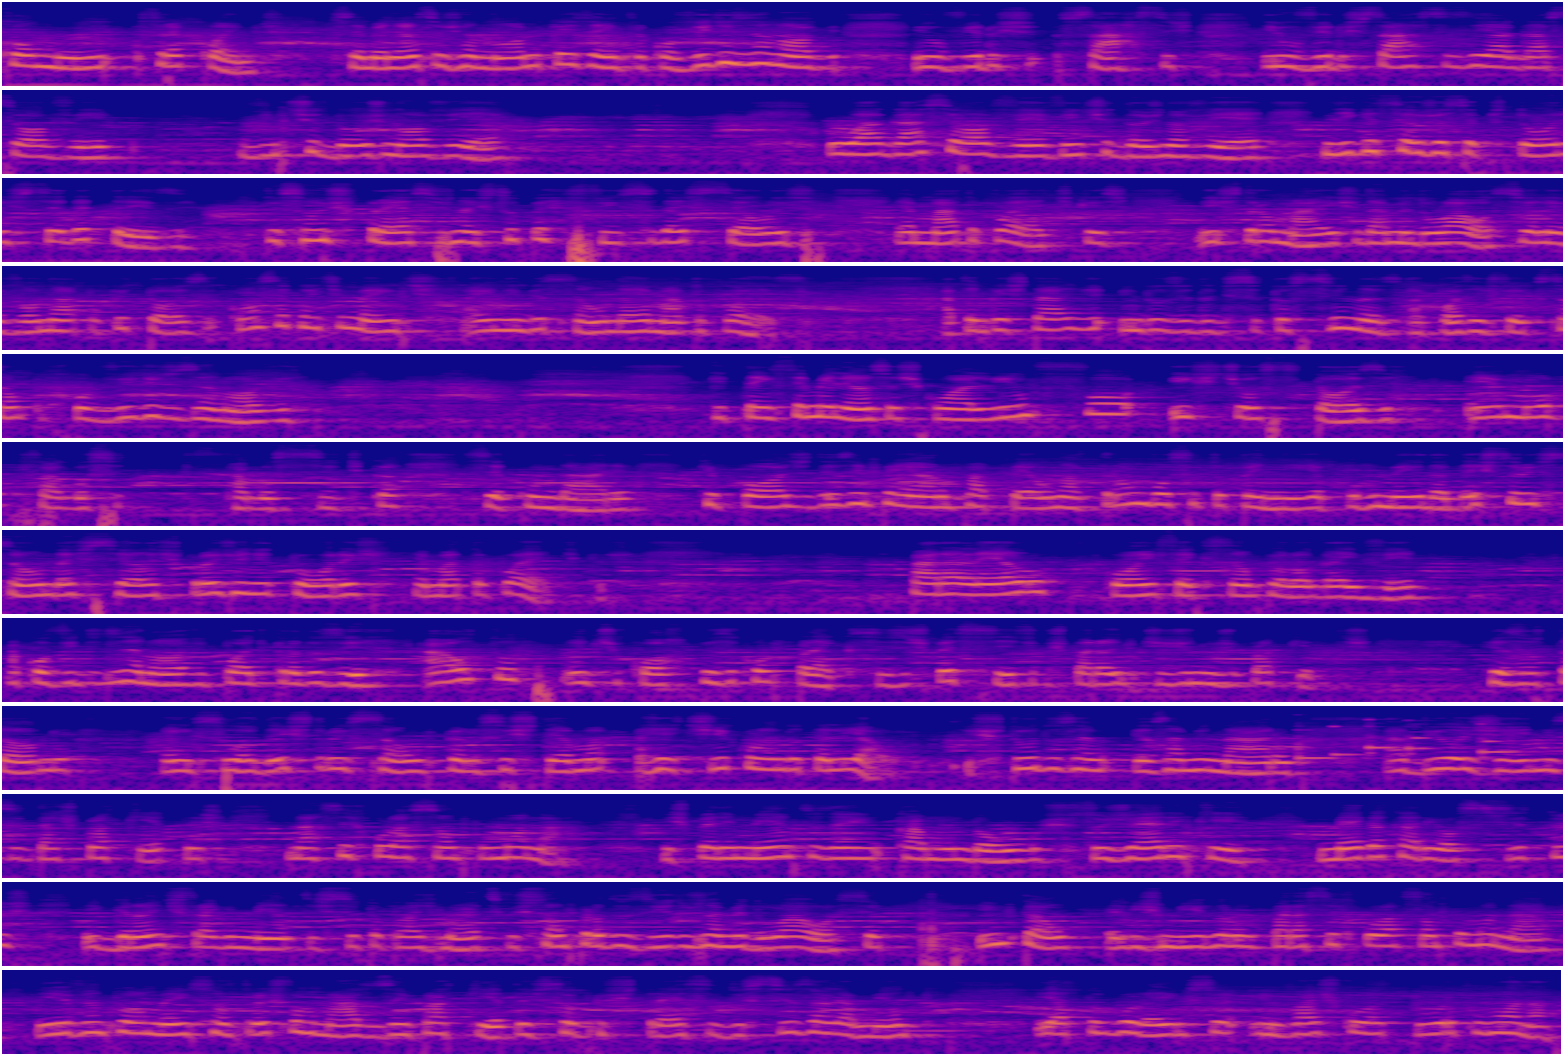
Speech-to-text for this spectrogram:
comum frequente. Semelhanças genômicas entre o Covid-19 e o vírus SARS e o vírus SARS e HCOV 229E. O HCOV 229E liga-se aos receptores CD13, que são expressos nas superfícies das células hematopoéticas e estromais da medula óssea, levando à apoptose, consequentemente, à inibição da hematopoese. A tempestade induzida de citocinas após a infecção por Covid-19, que tem semelhanças com a linfohistiocytose hemofagocítica secundária, que pode desempenhar um papel na trombocitopenia por meio da destruição das células progenitoras hematopoéticas. Paralelo com a infecção pelo HIV, a Covid-19 pode produzir autoanticorpos e complexos específicos para antígenos de plaquetas, resultando em sua destruição pelo sistema retículo endotelial. Estudos examinaram a biogênese das plaquetas na circulação pulmonar Experimentos em camundongos sugerem que megacariocitos e grandes fragmentos citoplasmáticos são produzidos na medula óssea. Então, eles migram para a circulação pulmonar e eventualmente são transformados em plaquetas sob o estresse de cisalhamento e a turbulência em vasculatura pulmonar.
